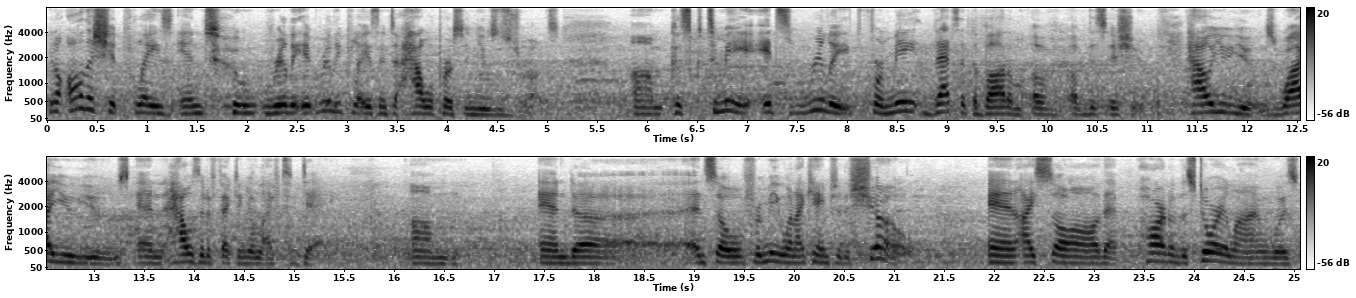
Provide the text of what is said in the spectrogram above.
you know all this shit plays into really it really plays into how a person uses drugs because to me, it's really, for me, that's at the bottom of, of this issue. How you use, why you use, and how is it affecting your life today? Um, and, uh, and so for me, when I came to the show, And I saw that part of the storyline was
